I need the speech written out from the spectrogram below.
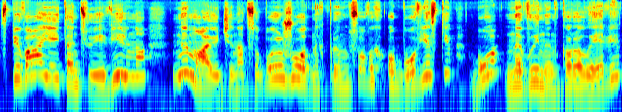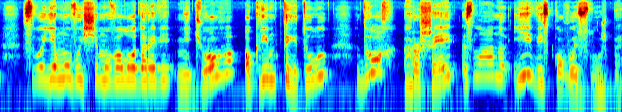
співає і танцює вільно, не маючи над собою жодних примусових обов'язків, бо не винен королеві, своєму вищому володареві нічого, окрім титулу, двох грошей з лану і військової служби.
